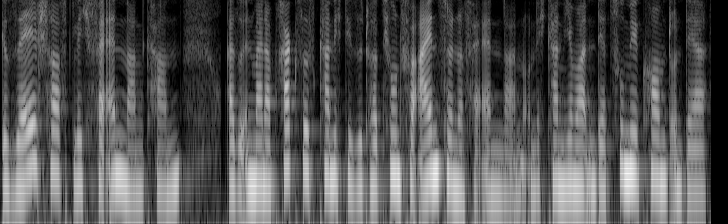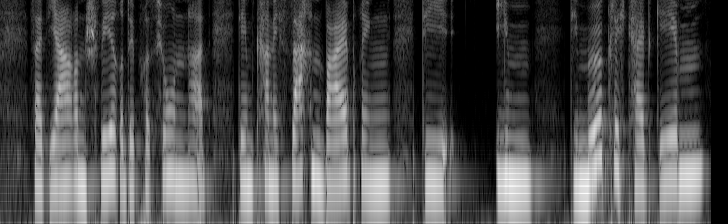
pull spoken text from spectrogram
gesellschaftlich verändern kann. Also in meiner Praxis kann ich die Situation für Einzelne verändern und ich kann jemanden, der zu mir kommt und der seit Jahren schwere Depressionen hat, dem kann ich Sachen beibringen, die ihm die Möglichkeit geben,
